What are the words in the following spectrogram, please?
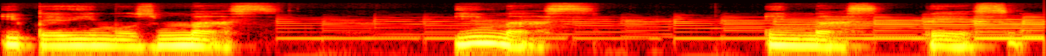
y pedimos más y más y más de eso.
